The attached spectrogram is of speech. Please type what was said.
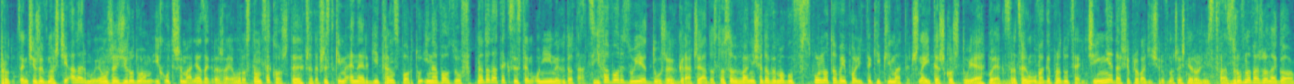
Producenci żywności alarmują, że źródłom ich utrzymania zagrażają rosnące koszty, przede wszystkim energii, transportu i nawozów. Na dodatek system unijnych dotacji faworyzuje dużych graczy, a dostosowywanie się do wymogów wspólnotowej polityki klimatycznej też kosztuje, bo jak zwracają uwagę producenci, nie da się prowadzić równocześnie rolnictwa zrównoważonego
